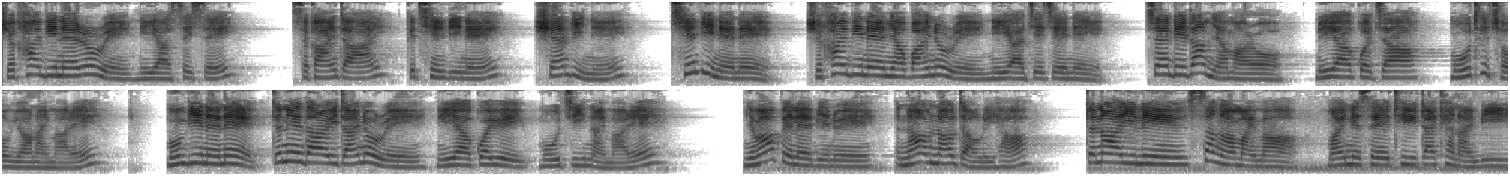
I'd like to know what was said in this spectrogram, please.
ရခိုင်ပြည်နယ်တို့တွင် နေရာစိတ်စိတ်စကိုင်းတိုင်းကချင်ပြည်နယ်ရှမ်းပြည်နယ်ချင်းပြည်နယ်နဲ့ရခိုင်ပြည်နယ်မြောက်ပိုင်းတို့တွင် နေရာကျဲကျဲနဲ့ကြံဒေသများမှာတော့နေရာကွက်ကြားမိုးထစ်ချုံရွာနိုင်ပါတယ်။မွန်ပြည်နယ်နဲ့တနင်္သာရီတိုင်းတို့တွင် နေရာကွက်၍မိုးကြီးနိုင်ပါတယ်။မြမပင်လယ်ပြင်တွင်အနောက်အနောက်တောင်လေဟာတနအီလရင်15မိုင်မှမိုင်20အထိတိုက်ခတ်နိုင်ပြီး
